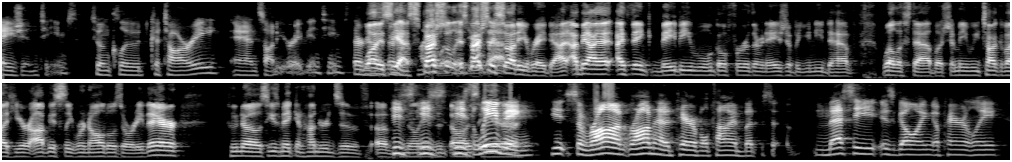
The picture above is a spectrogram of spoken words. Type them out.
Asian teams to include Qatari and Saudi Arabian teams. They're well, gonna, yeah, especially especially Saudi Arabia. I, I mean, I, I, think maybe we'll go further in Asia, but you need to have well established. I mean, we talk about here. Obviously, Ronaldo's already there. Who knows? He's making hundreds of, of he's, millions he's, of dollars. He's leaving. He, so Ron Ron had a terrible time, but Messi is going apparently.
